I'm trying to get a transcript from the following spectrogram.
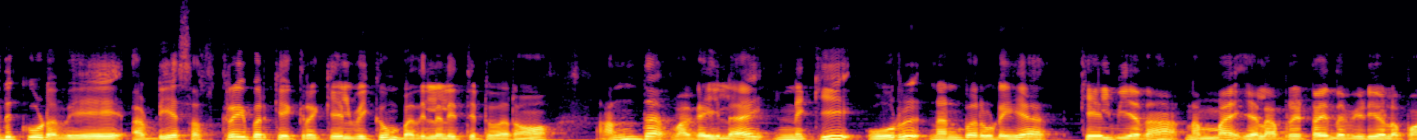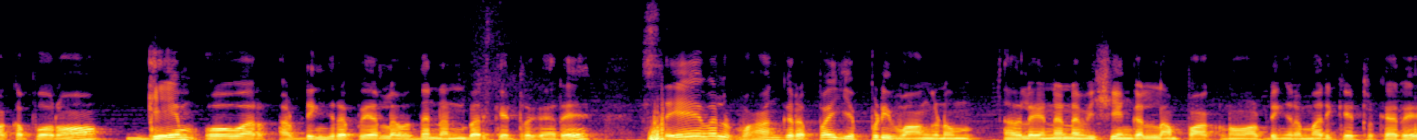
இது கூடவே அப்படியே சப்ஸ்கிரைபர் கேட்குற கேள்விக்கும் பதிலளித்துட்டு வரோம். அந்த வகையில் இன்றைக்கி ஒரு நண்பருடைய கேள்வியை தான் நம்ம எலாபரேட்டாக இந்த வீடியோவில் பார்க்க போகிறோம் கேம் ஓவர் அப்படிங்கிற பேரில் வந்து நண்பர் கேட்டிருக்காரு. சேவல் வாங்குறப்ப எப்படி வாங்கணும்? அதில் என்னென்ன விஷயங்கள்லாம் பார்க்கணும் அப்படிங்கிற மாதிரி கேட்டிருக்காரு.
